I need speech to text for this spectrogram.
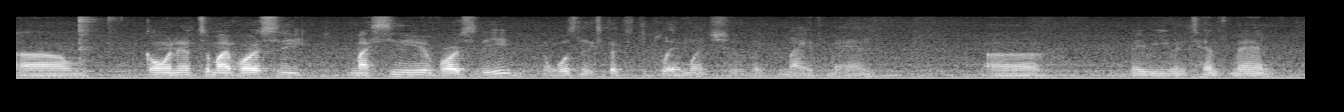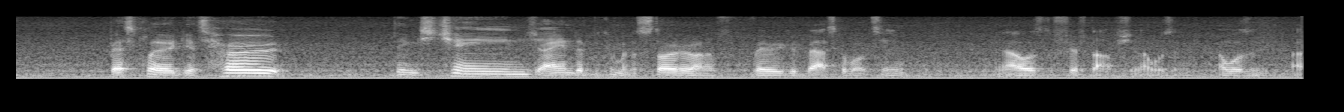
Um, going into my varsity, my senior year varsity, I wasn't expected to play much. Ninth man, uh, maybe even tenth man. Best player gets hurt, things change. I end up becoming a starter on a very good basketball team. And I was the fifth option. I wasn't. I wasn't. I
